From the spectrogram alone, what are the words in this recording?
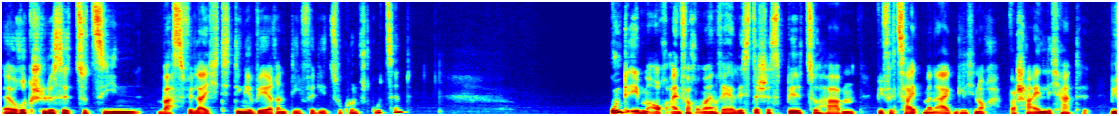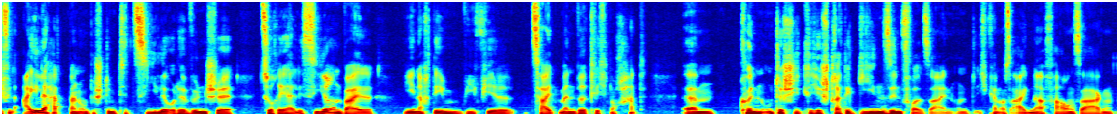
äh, Rückschlüsse zu ziehen, was vielleicht Dinge wären, die für die Zukunft gut sind. Und eben auch einfach, um ein realistisches Bild zu haben, wie viel Zeit man eigentlich noch wahrscheinlich hat, wie viel Eile hat man, um bestimmte Ziele oder Wünsche zu realisieren, weil je nachdem, wie viel Zeit man wirklich noch hat, ähm, können unterschiedliche Strategien sinnvoll sein. Und ich kann aus eigener Erfahrung sagen,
